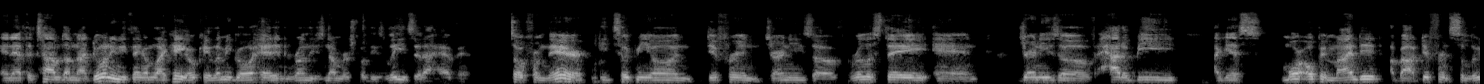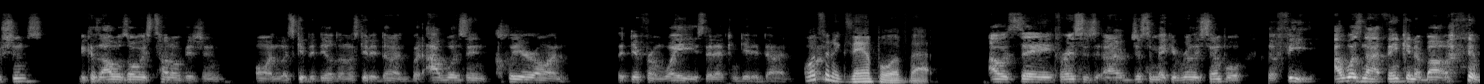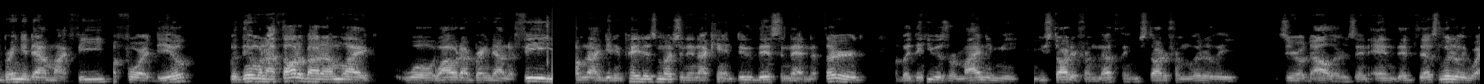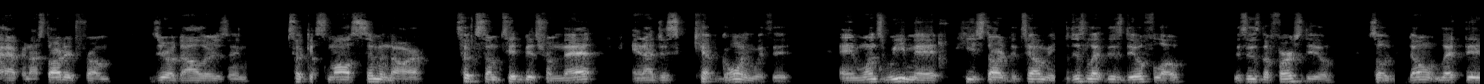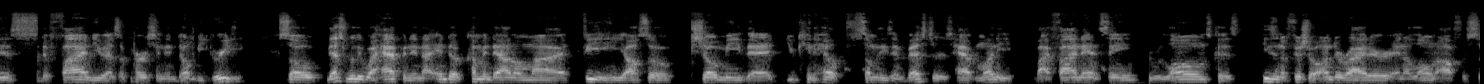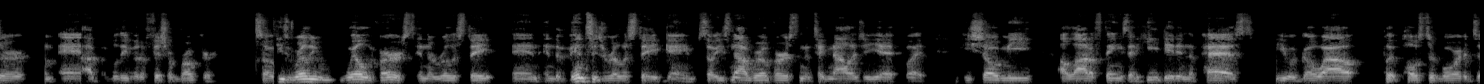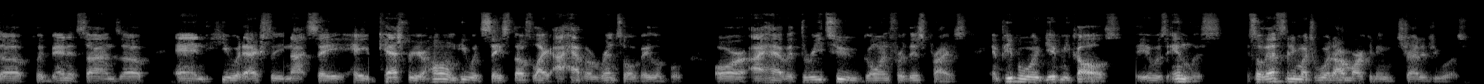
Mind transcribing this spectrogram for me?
And at the times I'm not doing anything, I'm like, hey, okay, let me go ahead and run these numbers for these leads that I have in. So from there, he took me on different journeys of real estate and journeys of how to be, I guess, more open minded about different solutions because I was always tunnel vision on let's get the deal done, let's get it done. But I wasn't clear on the different ways that I can get it done. What's an example of that? I would say, for instance, uh, just to make it really simple, the fee. I was not thinking about bringing down my fee for a deal. But then when I thought about it, I'm like, well, why would I bring down the fee? I'm not getting paid as much, and then I can't do this and that and the third. But then he was reminding me, you started from nothing. You started from literally zero dollars, and and it, that's literally what happened. I started from zero dollars and took a small seminar, took some tidbits from that, and I just kept going with it. And once we met, he started to tell me, just let this deal flow. This is the first deal. So don't let this define you as a person and don't be greedy. So that's really what happened. And I end up coming down on my fee. He also showed me that you can help some of these investors have money by financing through loans because he's an official underwriter and a loan officer um, and I believe an official broker. So he's really well versed in the real estate and in the vintage real estate game. So he's not real versed in the technology yet, but he showed me a lot of things that he did in the past. He would go out, put poster boards up, put bandit signs up, and he would actually not say, Hey, cash for your home. He would say stuff like, I have a rental available or I have a 3 2 going for this price. And people would give me calls. It was endless. So that's pretty much what our marketing strategy was.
